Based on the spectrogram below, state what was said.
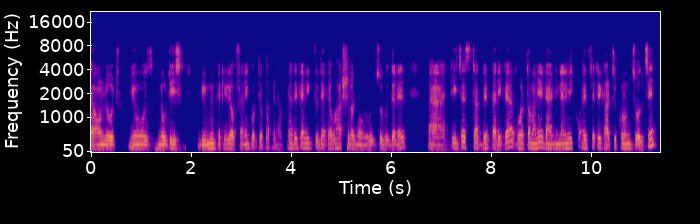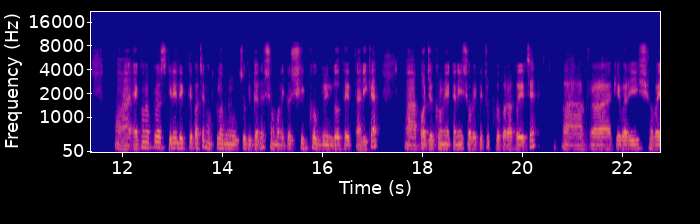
download news notice বিভিন্ন ক্যাটাগরি অপশনে করতে পারবেন। আপনাদেরকে আমি একটু দেখাবো আসলে বঙ্গ উচ্চ বিদ্যালয়ের টিচার স্টাফদের তালিকা। বর্তমানে ডাইনামিক ওয়েবসাইটের কার্যক্রম চলছে। এখন আপনারা স্ক্রিনে দেখতে পাচ্ছেন বঙ্গ উচ্চ বিদ্যালয়ের সম্মানিত শিক্ষক বৃন্দদের তালিকা। পর্যায়ক্রমে এখানে সবাইকে যুক্ত করা হয়েছে। একেবারেই সবাই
